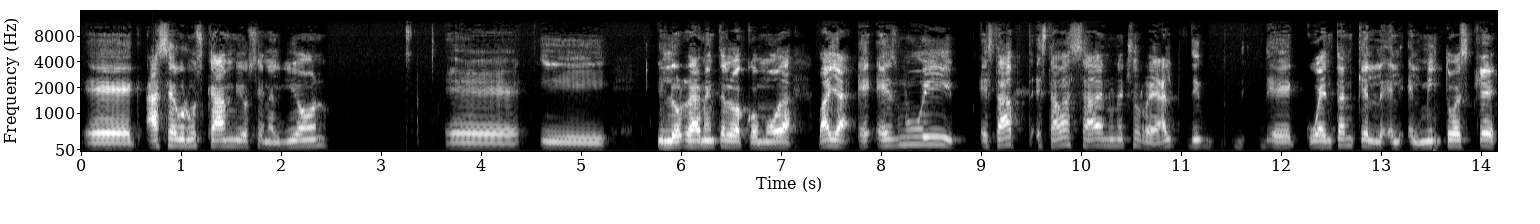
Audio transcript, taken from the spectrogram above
eh, hace algunos cambios en el guion eh, y, y lo, realmente lo acomoda. Vaya, e- es muy, está, está basada en un hecho real. Di- de- cuentan que el, el- el mito es que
